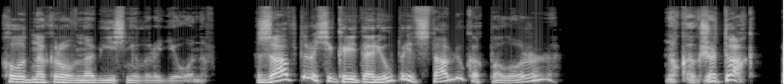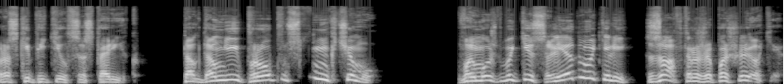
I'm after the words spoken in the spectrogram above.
хладнокровно объяснил Родионов. «Завтра секретарю представлю, как положено». «Но как же так?» — раскипятился старик. «Тогда мне и пропуск ни к чему. Вы, может быть, и следователей завтра же пошлете?»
